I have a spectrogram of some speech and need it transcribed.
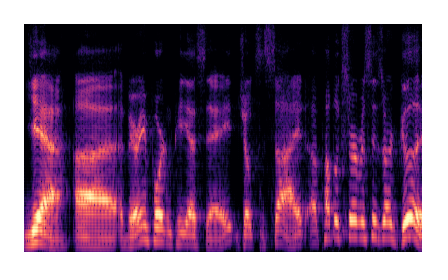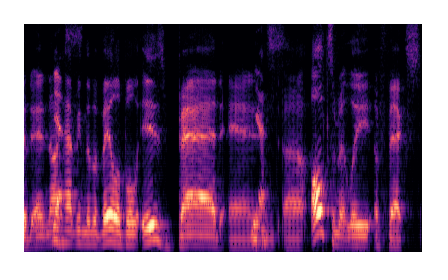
Yeah, uh, a very important PSA. Jokes aside, uh, public services are good, and not yes. having them available is bad, and yes. uh, ultimately affects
